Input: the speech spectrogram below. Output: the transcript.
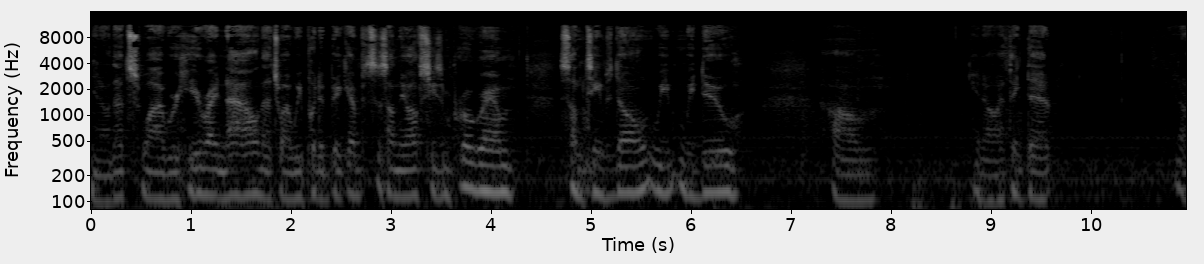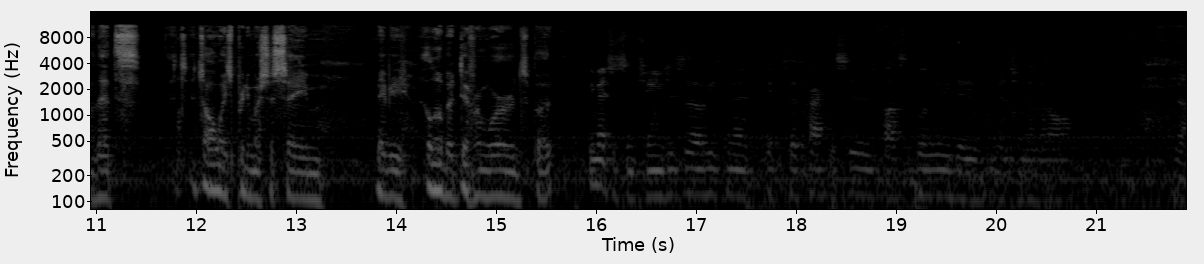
you know, that's why we're here right now. That's why we put a big emphasis on the off-season program. Some teams don't. We we do. Um, you know, I think that, you know, that's it's, it's always pretty much the same, maybe a little bit different words, but He mentioned some changes, though, he's gonna take to practices, possibly, did he mention them at all? No.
